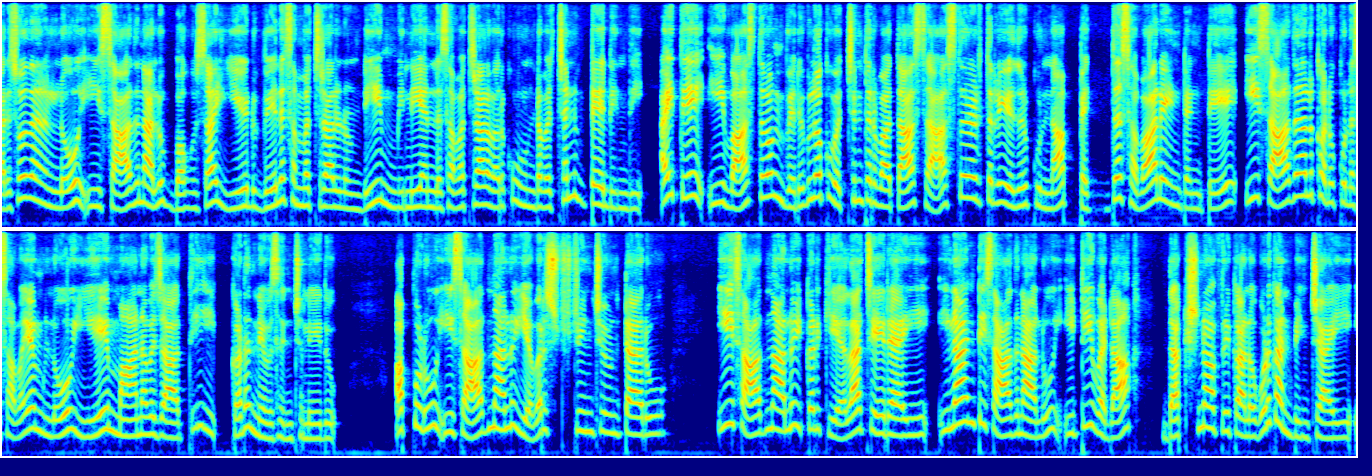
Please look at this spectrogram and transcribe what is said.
పరిశోధనల్లో ఈ సాధనాలు బహుశా ఏడు వేల సంవత్సరాల నుండి మిలియన్ల సంవత్సరాల వరకు ఉండవచ్చని తేలింది. అయితే ఈ వాస్తవం వెలుగులోకి వచ్చిన తర్వాత శాస్త్రవేత్తలు ఎదుర్కొన్న పెద్ద సవాల్ ఏంటంటే ఈ సాధనాలు కనుక్కున్న సమయంలో ఏ మానవ జాతి ఇక్కడ నివసించలేదు. అప్పుడు ఈ సాధనాలు ఎవరు సృష్టించి ఉంటారు? ఈ సాధనాలు ఇక్కడికి ఎలా చేరాయి? ఇలాంటి సాధనాలు ఇటీవల దక్షిణాఫ్రికాలో కూడా కనిపించాయి.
